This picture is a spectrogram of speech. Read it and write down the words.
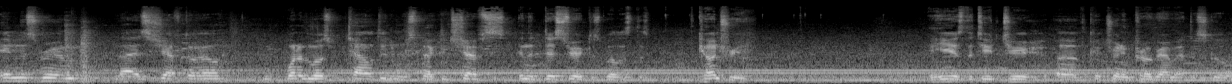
In this room lies Chef Doyle, one of the most talented and respected chefs in the district as well as the country. And he is the teacher of the cook training program at the school.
